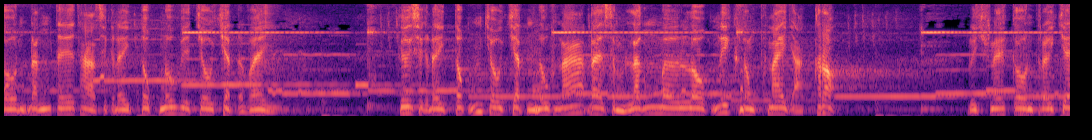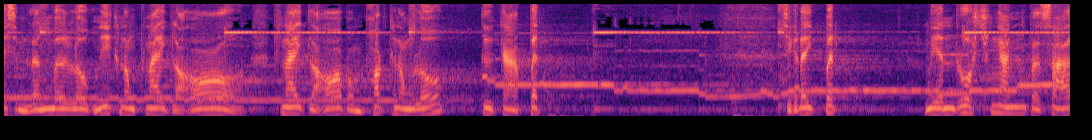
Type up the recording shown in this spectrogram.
កូនដឹងទេថាសេចក្តីទុកនោះវាចូលចិត្តអ្វីគឺសេចក្តីទុកចូលចិត្តមនុស្សណាដែលសម្លឹងមើលលោកនេះក្នុងផ្នែកអាក្រក់ ដូច្នេះកូនត្រូវចេះសម្លឹងមើលលោកនេះក្នុងផ្នែកល្អផ្នែកល្អបំផុតក្នុងលោក គឺការពិតសេចក្តីពិត មានរសឆ្ងាញ់ប្រសើរ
